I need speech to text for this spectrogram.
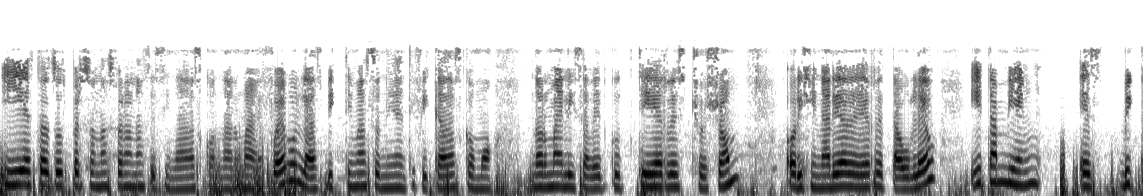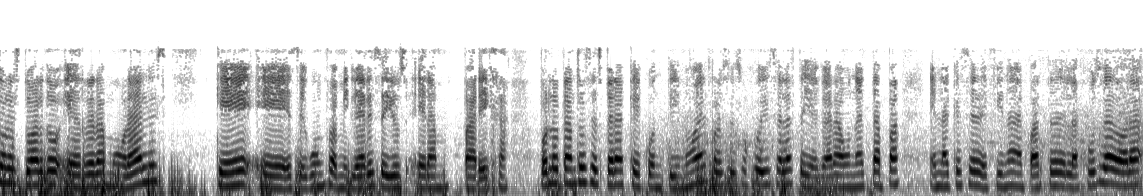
y estas dos personas fueron asesinadas con arma de fuego. Las víctimas son identificadas como Norma Elizabeth Gutiérrez Chochón, originaria de Retauleu y también es Víctor Estuardo Herrera Morales, que eh, según familiares ellos eran pareja. Por lo tanto, se espera que continúe el proceso judicial hasta llegar a una etapa en la que se defina de parte de la juzgadora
